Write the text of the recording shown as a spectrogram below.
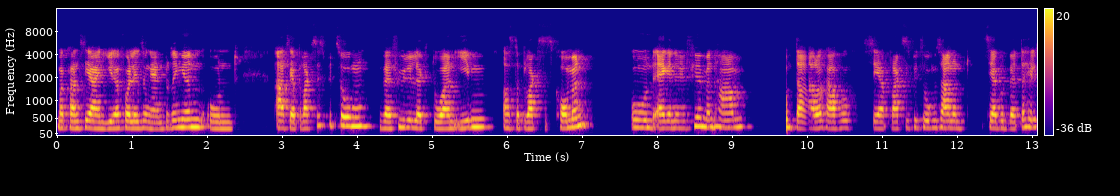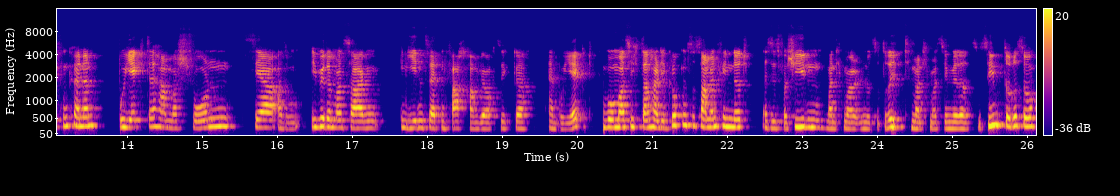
Man kann sie ja in jeder Vorlesung einbringen und auch sehr praxisbezogen, weil viele Lektoren eben aus der Praxis kommen und eigene Firmen haben und dadurch einfach sehr praxisbezogen sind und sehr gut weiterhelfen können. Projekte haben wir schon sehr, also ich würde mal sagen, in jedem zweiten Fach haben wir auch circa ein Projekt, wo man sich dann halt in Gruppen zusammenfindet. Es ist verschieden, manchmal nur zu dritt, manchmal sind wir zu siebt oder so.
